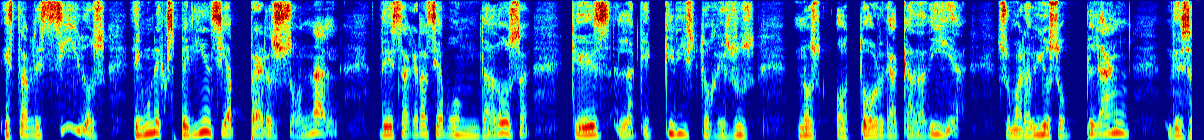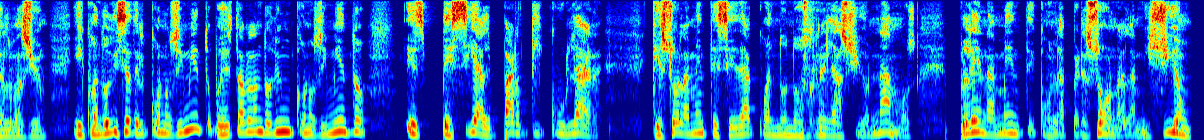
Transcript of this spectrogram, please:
establecidos en una experiencia personal de esa gracia bondadosa que es la que Cristo Jesús nos otorga cada día su maravilloso plan de salvación. Y cuando dice del conocimiento, pues está hablando de un conocimiento especial, particular, que solamente se da cuando nos relacionamos plenamente con la persona, la misión,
